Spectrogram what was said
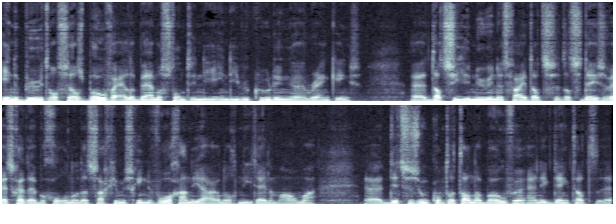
in de buurt of zelfs boven Alabama stond in die, in die recruiting rankings. Uh, dat zie je nu in het feit dat ze, dat ze deze wedstrijd hebben gewonnen. Dat zag je misschien de voorgaande jaren nog niet helemaal. Maar uh, dit seizoen komt dat dan naar boven. En ik denk dat uh,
